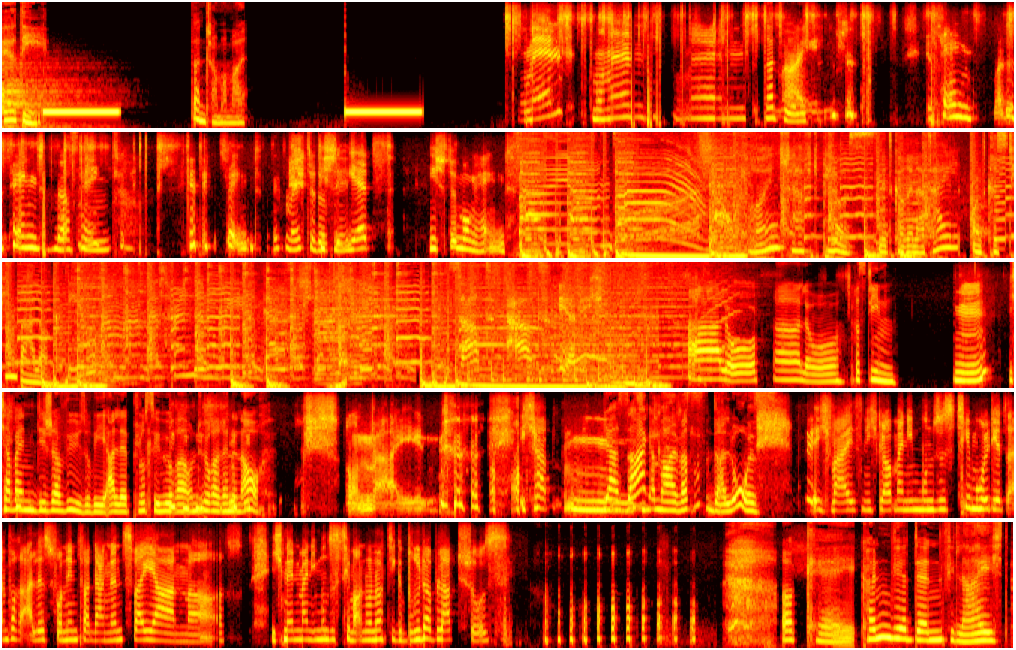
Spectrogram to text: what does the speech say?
ARD. Dann schauen wir mal. Moment, Moment, Moment. Natürlich. Nein. Es hängt. Was es hängt. Was hängt? es hängt. Ich möchte Die, das Sti- nicht. jetzt. Die Stimmung hängt. Freundschaft Plus mit Corinna Teil und Christine Barlock. Hallo. Hallo, Christine. Hm? Ich habe ein Déjà-vu, so wie alle Plussi-Hörer und Hörerinnen auch. Oh nein. Ich habe. hm, Ja, sage mal, was ist denn da los? Ich weiß nicht. Ich glaube, mein Immunsystem holt jetzt einfach alles von den vergangenen zwei Jahren nach. Ich nenne mein Immunsystem auch nur noch die Gebrüder Blattschuss. Okay, können wir denn vielleicht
